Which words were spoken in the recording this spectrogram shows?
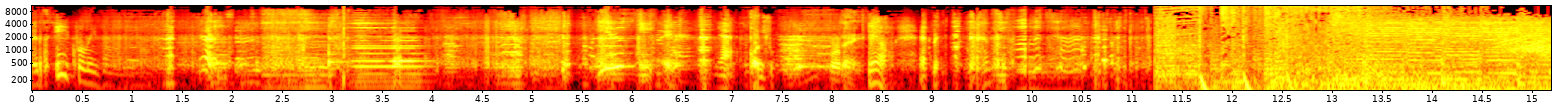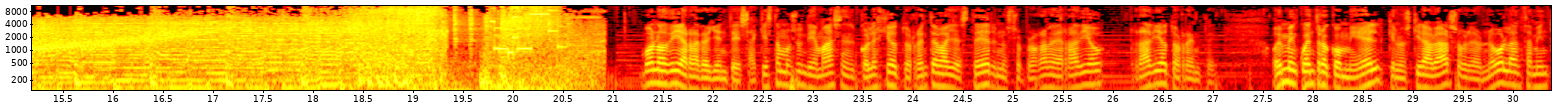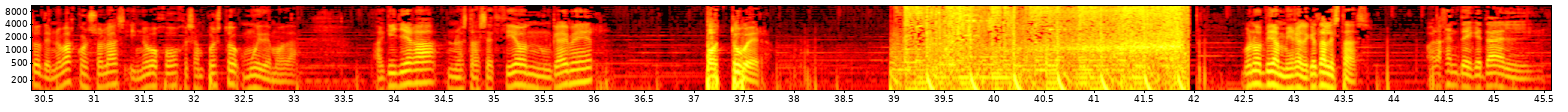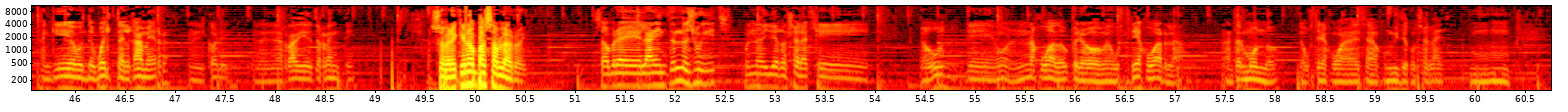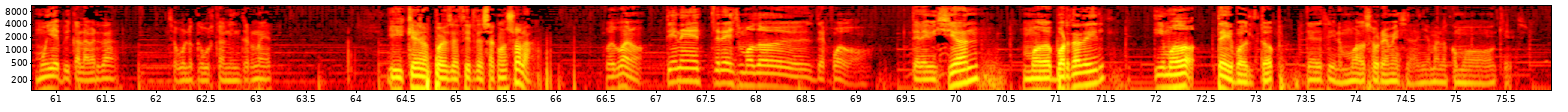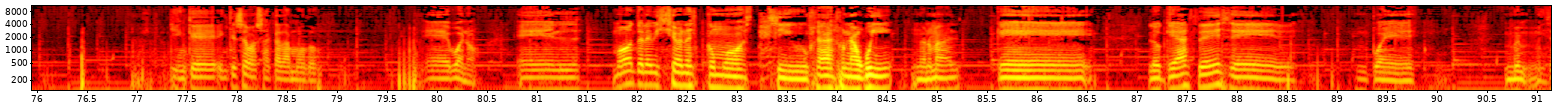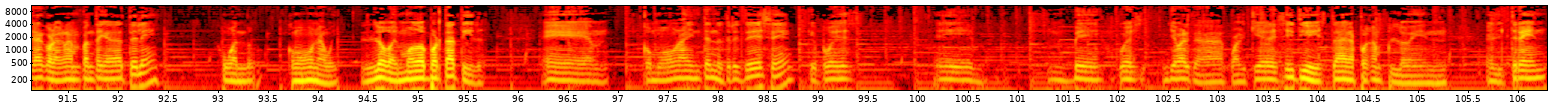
It's equally valuable. Time. Buenos días, radio oyentes. Aquí estamos un día más en el Colegio Torrente Ballester en nuestro programa de radio Radio Torrente. Hoy me encuentro con Miguel, que nos quiere hablar sobre los nuevos lanzamientos de nuevas consolas y nuevos juegos que se han puesto muy de moda. Aquí llega nuestra sección gamer Podtuber. Buenos días, Miguel. ¿Qué tal estás? Hola gente, ¿qué tal? Aquí de vuelta el Gamer, en el cole, en el radio de Torrente. ¿Sobre qué nos vas a hablar hoy? Sobre la Nintendo Switch, una videoconsola que me gusta, que, bueno, no la he jugado, pero me gustaría jugarla. A todo el mundo le gustaría jugar a esa videoconsola. Es mm, muy épica, la verdad, según lo que busca en internet. ¿Y qué nos puedes decir de esa consola? Pues bueno, tiene tres modos de juego. Televisión, modo portátil y modo tabletop, que es decir, modo sobremesa, llámalo como quieres. ¿Y en qué, en qué se basa cada modo? Eh, bueno, el modo televisión es como si usaras una Wii normal, que lo que hace es, eh, pues, m- estar con la gran pantalla de la tele jugando como una Wii. Luego el modo portátil, eh, como una Nintendo 3DS, que puedes, eh, ve- llevarte a cualquier sitio y estar, por ejemplo, en el tren,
